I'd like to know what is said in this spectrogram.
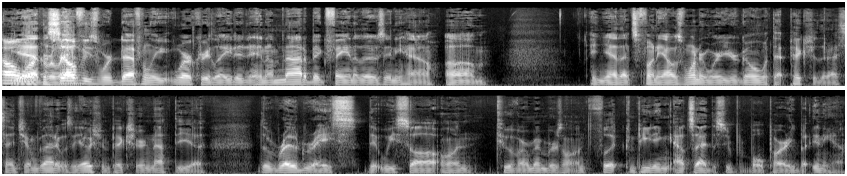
Oh, yeah, the related. selfies were definitely work related, and I'm not a big fan of those anyhow. Um, and yeah, that's funny. I was wondering where you were going with that picture that I sent you. I'm glad it was the ocean picture, and not the uh, the road race that we saw on two of our members on foot competing outside the Super Bowl party. But anyhow,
